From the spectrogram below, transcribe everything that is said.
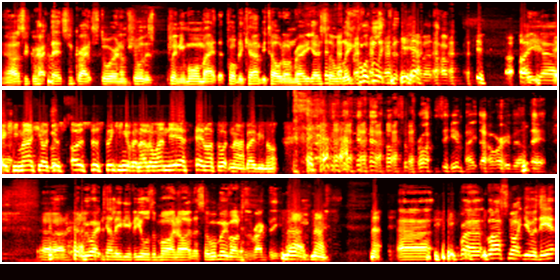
That's a great that's a great story, and I'm sure there's plenty more, mate, that probably can't be told on radio. So we'll leave, we'll leave it there. yeah. But, um, I, uh, actually, Marshy, I was just I was just thinking of another one there, and I thought, no, nah, maybe not. not surprised here, mate. Don't worry about that. Uh, we won't tell any of yours and mine either. So we'll move on to the rugby. No, no, no. Uh, last night you were there.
